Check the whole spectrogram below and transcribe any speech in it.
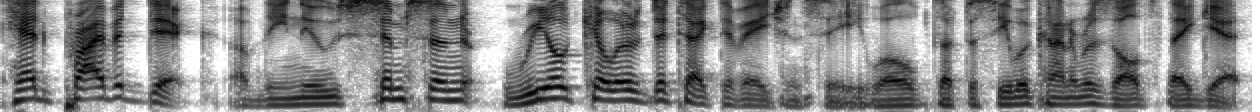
head private dick of the new Simpson Real Killers Detective Agency. We'll have to see what kind of results they get.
